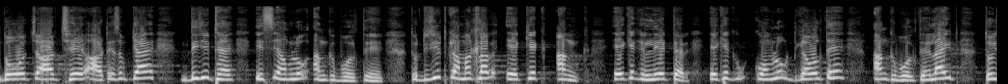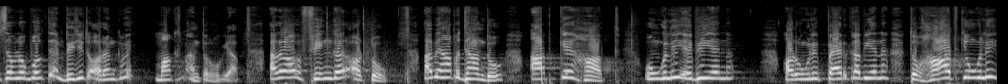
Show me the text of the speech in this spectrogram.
दो, चार छः आठ, ये सब क्या है? डिजिट है. इसे हम लोग अंक बोलते हैं. तो डिजिट का मतलब एक एक अंक एक एक लेटर एक एक को हम लोग क्या बोलते हैं? अंक बोलते हैं. राइट तो इसे हम लोग बोलते हैं डिजिट और अंक में मार्क्स में अंतर हो गया. अगर आप फिंगर और टो अब यहाँ पर ध्यान दो, आपके हाथ, उंगली ये भी है ना? और उंगली पैर का भी है ना तो हाथ की उंगली,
